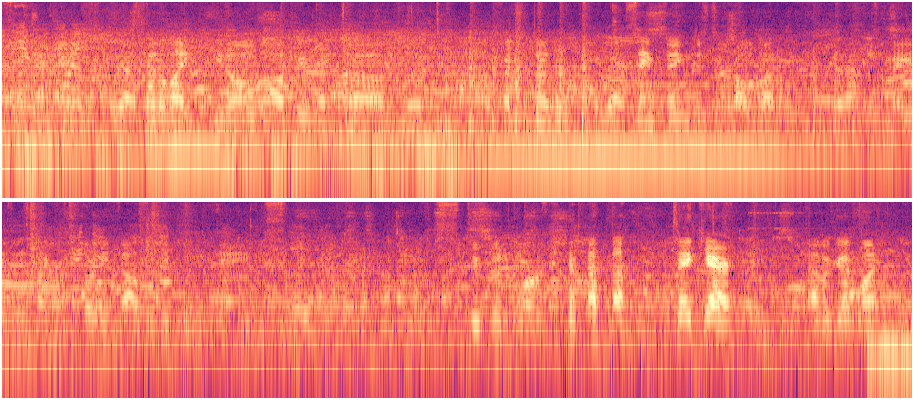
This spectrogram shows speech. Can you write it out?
that. Yeah. It's kind of like, you know, uh, here at uh, Thunder. Yeah. Same thing, just in Colorado. It amazing. It's like 30,000 people in. Stupid work. Take care. Have a good one.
